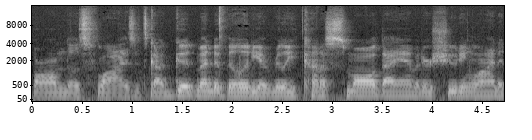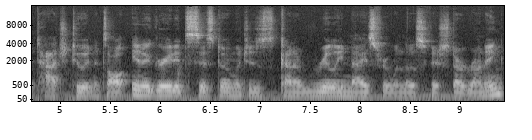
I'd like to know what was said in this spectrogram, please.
bomb those flies. It's got good mendability, a really kind of small diameter shooting line attached to it, and it's all integrated system, which is kind of really nice for when those fish start running.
